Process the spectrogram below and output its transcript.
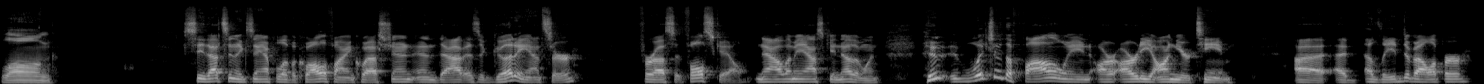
Long. See, that's an example of a qualifying question and that is a good answer for us at full scale. Now, let me ask you another one. Who, which of the following are already on your team? Uh, a, a lead developer,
